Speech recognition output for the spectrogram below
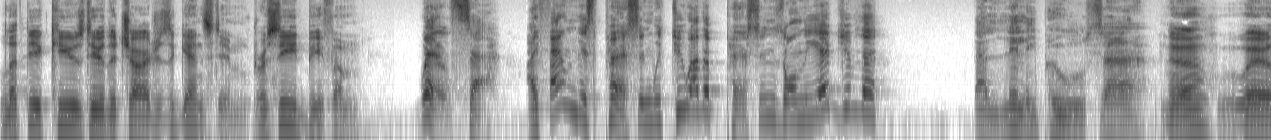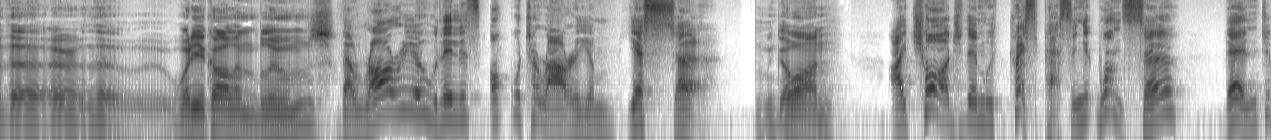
Let the accused hear the charges against him. Proceed, Beefum. Well, sir, I found this person with two other persons on the edge of the. The lily pool, sir. No? Where the, er, the, what do you call them, blooms? The Rario Lilis Aquaterrarium. Yes, sir. Go on. I charged them with trespassing at once, sir. Then, to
